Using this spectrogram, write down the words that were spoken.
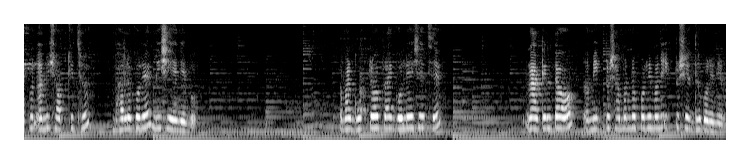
এখন আমি সব কিছু ভালো করে মিশিয়ে নেব। আমার গুড়টাও প্রায় গলে এসেছে। নারকেলটাও আমি একটু সামান্য পরিমাণে একটু সেদ্ধ করে নেব।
